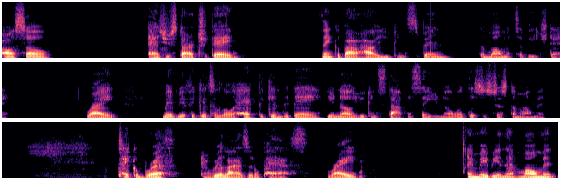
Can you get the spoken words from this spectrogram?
also, as you start your day, think about how you can spend the moments of each day, right? Maybe if it gets a little hectic in the day, you know, you can stop and say, you know what, this is just a moment. Take a breath and realize it'll pass, right? And maybe in that moment,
